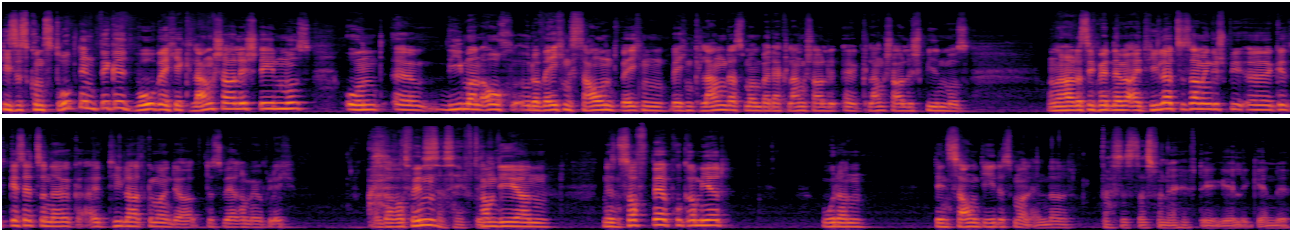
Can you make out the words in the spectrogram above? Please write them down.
dieses Konstrukt entwickelt, wo welche Klangschale stehen muss und ähm, wie man auch oder welchen Sound, welchen, welchen Klang, dass man bei der Klangschale, äh, Klangschale spielen muss. Und dann hat er sich mit einem ITler zusammengesetzt äh, und der ITler hat gemeint, ja, das wäre möglich. Und daraufhin das heftig. haben die dann eine Software programmiert, wo dann den Sound jedes Mal ändert. Was ist das für eine heftige Legende?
